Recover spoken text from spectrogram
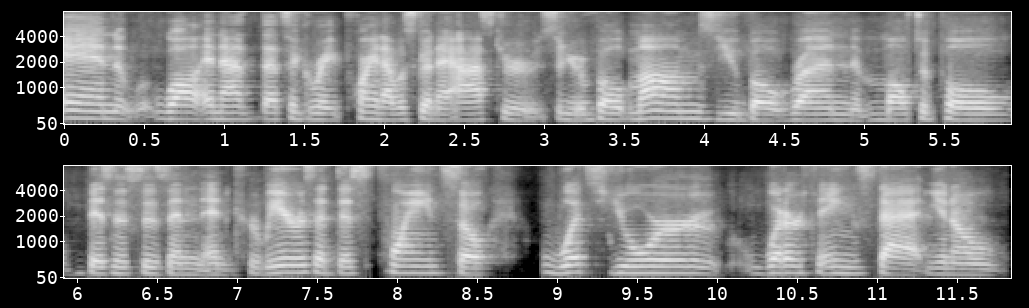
and well, and that, that's a great point. I was going to ask you. So you're both moms. You both run multiple businesses and, and careers at this point. So what's your what are things that you know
